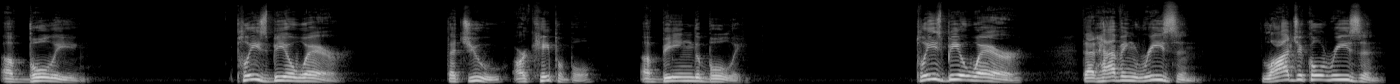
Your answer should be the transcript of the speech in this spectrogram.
of bullying, please be aware that you are capable of being the bully. Please be aware that having reason, logical reason,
